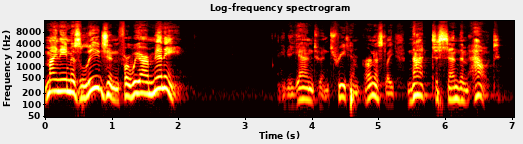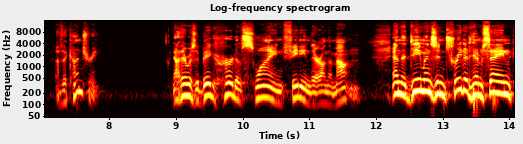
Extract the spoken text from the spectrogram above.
My name is Legion, for we are many. And he began to entreat him earnestly not to send them out of the country. Now there was a big herd of swine feeding there on the mountain. And the demons entreated him, saying,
